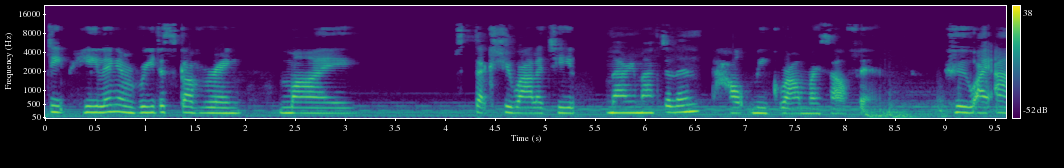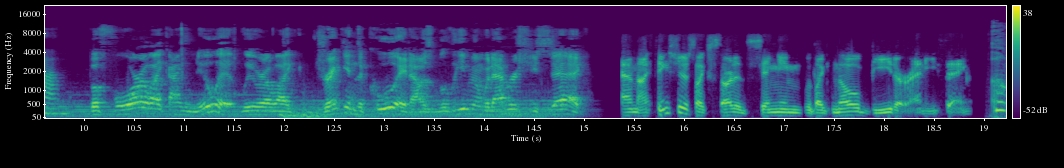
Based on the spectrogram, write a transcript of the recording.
deep healing and rediscovering my sexuality. Mary Magdalene helped me ground myself in who I am. Before like I knew it, we were like drinking the Kool-Aid. I was believing whatever she said. And I think she just like started singing with like no beat or anything. A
